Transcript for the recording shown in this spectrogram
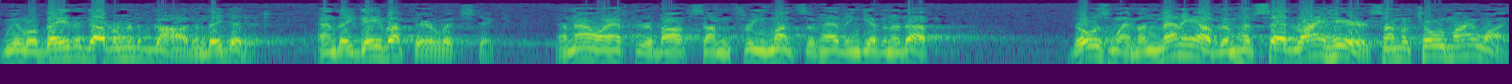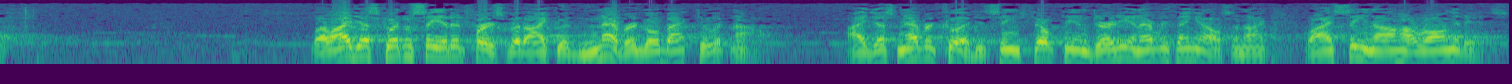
We'll obey the government of God, and they did it. And they gave up their lipstick. And now after about some three months of having given it up, those women, many of them have said right here, some have told my wife, well, I just couldn't see it at first, but I could never go back to it now. I just never could. It seems filthy and dirty and everything else, and I, well, I see now how wrong it is.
